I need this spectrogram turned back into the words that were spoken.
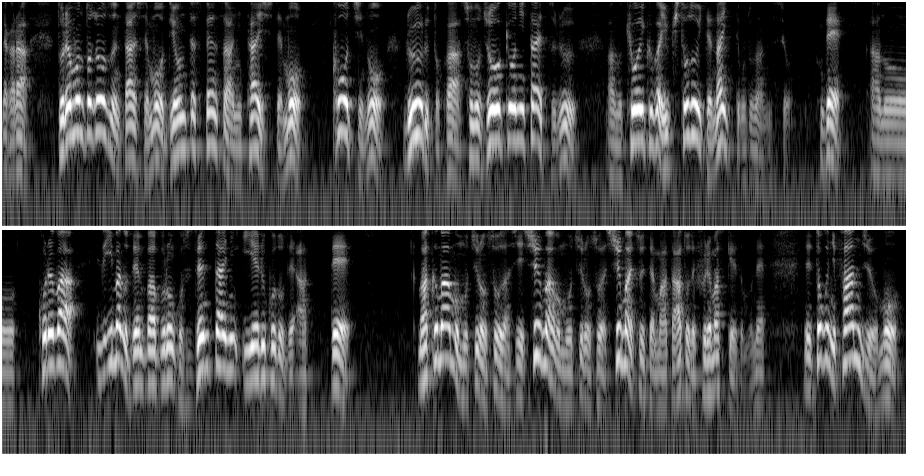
だから、ドレモント・ジョーズに対しても、ディオンテ・スペンサーに対しても、コーチのルールとか、その状況に対する、あの、教育が行き届いてないってことなんですよ。で、あのー、これは、今のデンバー・ブロンコス全体に言えることであって、マクマーももちろんそうだし、シューマーももちろんそうだし、シューマーについてはまた後で触れますけれどもね。で特にファンジオも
